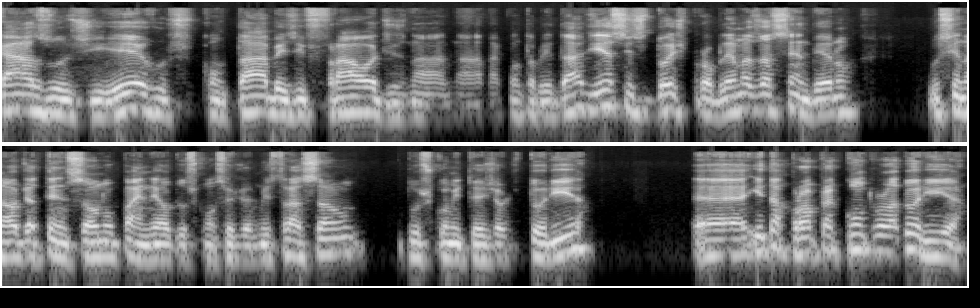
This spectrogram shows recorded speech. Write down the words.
casos de erros contábeis e fraudes na, na, na, contabilidade, e esses dois problemas acenderam o sinal de atenção no painel dos conselhos de administração, dos comitês de auditoria eh, e da própria controladoria,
